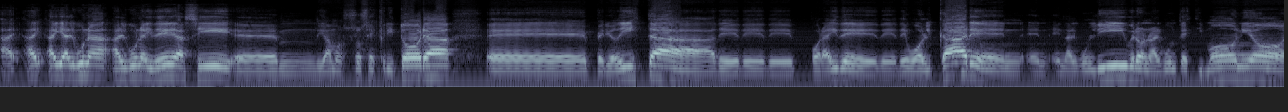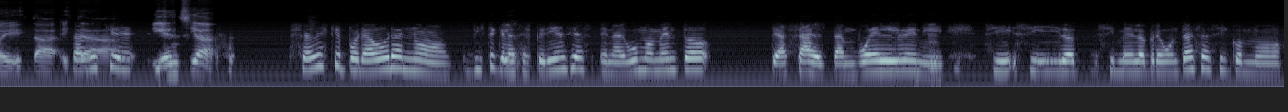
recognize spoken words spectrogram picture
¿hay, ¿hay, alguna, alguna idea, sí, eh, digamos, sos escritora, eh, periodista, de, de, por ahí de, de volcar en, en, algún libro, en algún testimonio, esta, esta experiencia? Sabes que por ahora no. Viste que las experiencias en algún momento te asaltan, vuelven y si, si, si me lo preguntas así como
